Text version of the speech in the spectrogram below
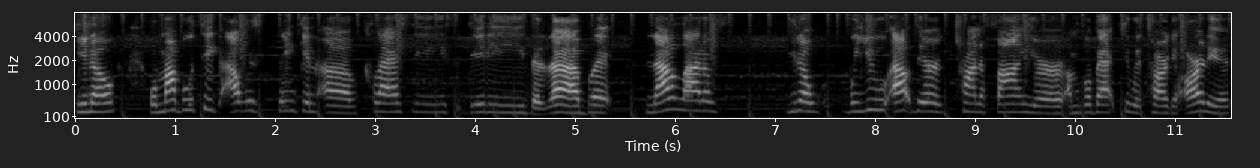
You know, with my boutique, I was thinking of classy, diddy, da da, but not a lot of, you know, when you out there trying to find your, I'm going back to a target audience.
